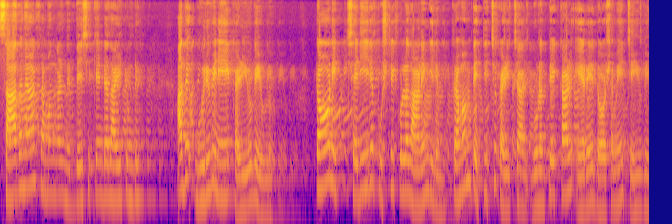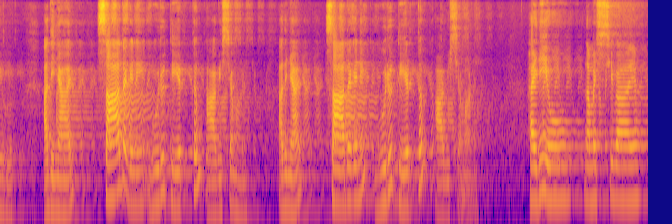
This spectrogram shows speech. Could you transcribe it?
സാധനാക്രമങ്ങൾ നിർദ്ദേശിക്കേണ്ടതായിട്ടുണ്ട്. അത് ഗുരുവിനെ കഴിയുകയുള്ളൂ. ടോണിക് ശരീരപുഷ്ടിക്കുള്ളതാണെങ്കിലും ക്രമം തെറ്റിച്ചു കഴിച്ചാൽ ഗുണത്തേക്കാൾ ഏറെ ദോഷമേ ചെയ്യുകയുള്ളൂ. അതിനാൽ സാധകന് ഗുരു തീർത്തും ആവശ്യമാണ്. അതിനാൽ സാധകന് ഗുരു തീർത്തും ആവശ്യമാണ്. ഹരിയോ ഓം നമ ശിവായ.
